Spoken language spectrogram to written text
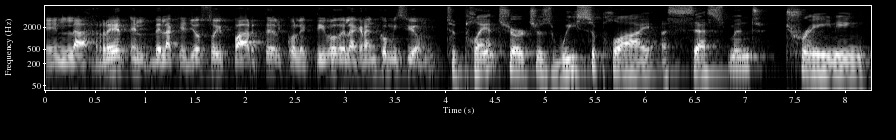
En la red de la que yo soy parte, el colectivo de la Gran Comisión, to plant churches, we supply assessment, training,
